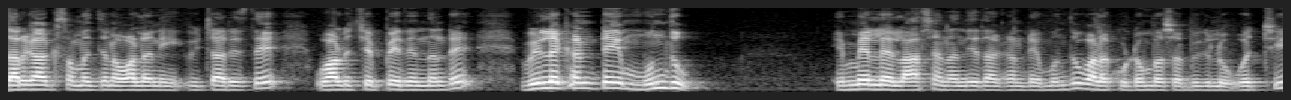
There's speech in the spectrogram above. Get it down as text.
దర్గాకు సంబంధించిన వాళ్ళని విచారిస్తే వాళ్ళు చెప్పేది ఏంటంటే వీళ్ళకంటే ముందు ఎమ్మెల్యే లాస నందిత కంటే ముందు వాళ్ళ కుటుంబ సభ్యులు వచ్చి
